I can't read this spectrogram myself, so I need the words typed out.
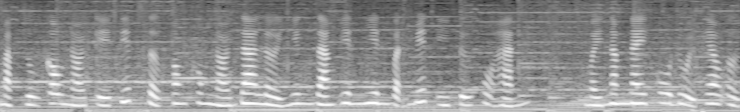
Mặc dù câu nói kế tiếp sở phong không nói ra lời nhưng Giang Yên Nhiên vẫn biết ý tứ của hắn. Mấy năm nay cô đuổi theo ở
